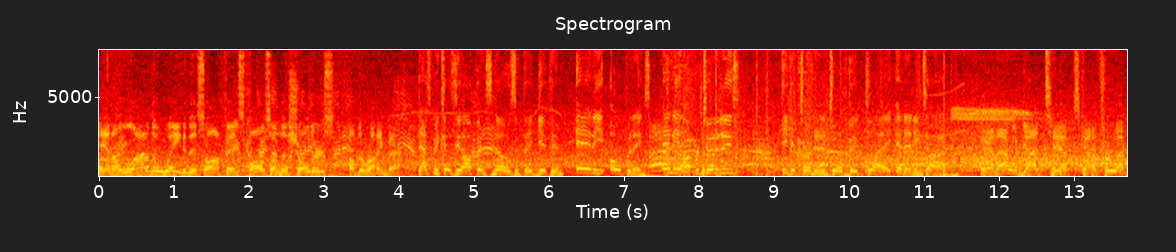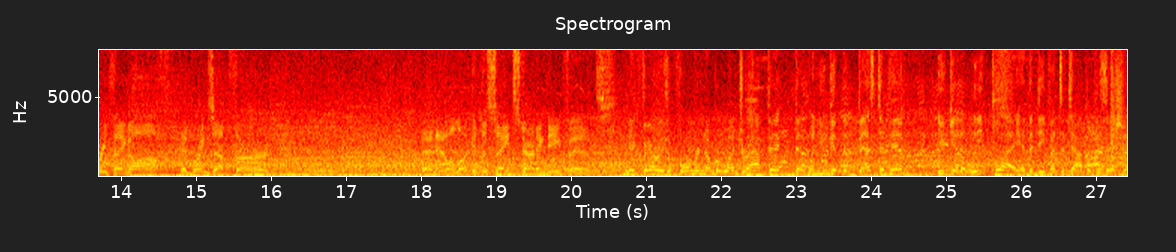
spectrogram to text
And a lot of the weight of this offense falls on the shoulders of the running back. That's because the offense knows if they give him any openings, any opportunities, he can turn it into a big play at any time. And that one got tipped, kind of threw everything off. It brings up third. And now a look look at the Saints starting defense. Nick Fairley's a former number one draft pick that when you get the best of him, you get elite play at the defensive tackle position.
